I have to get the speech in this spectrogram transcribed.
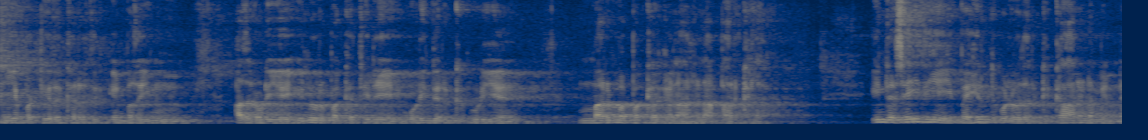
செய்யப்பட்டிருக்கிறது என்பதையும் அதனுடைய இன்னொரு பக்கத்திலே ஒளிந்திருக்கக்கூடிய மர்ம பக்கங்களாக நாம் பார்க்கலாம். இந்த செய்தியை பகிர்ந்து கொள்வதற்கு காரணம் என்ன?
